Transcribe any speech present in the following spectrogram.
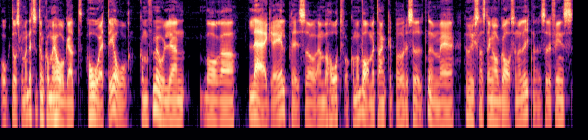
Och då ska man dessutom komma ihåg att H1 i år kommer förmodligen vara lägre elpriser än vad H2 kommer vara med tanke på hur det ser ut nu med hur Ryssland stänger av gasen och liknande. Så det finns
